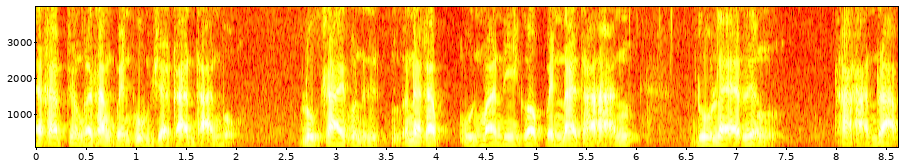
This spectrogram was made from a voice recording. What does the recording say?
นะครับจนกระทั่งเป็นผู้บัญชาการฐานบก ลูกชายคนอื่นนะครับอุนมานีก็เป็นนายทหารดูแลเรื่องทหารราบ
